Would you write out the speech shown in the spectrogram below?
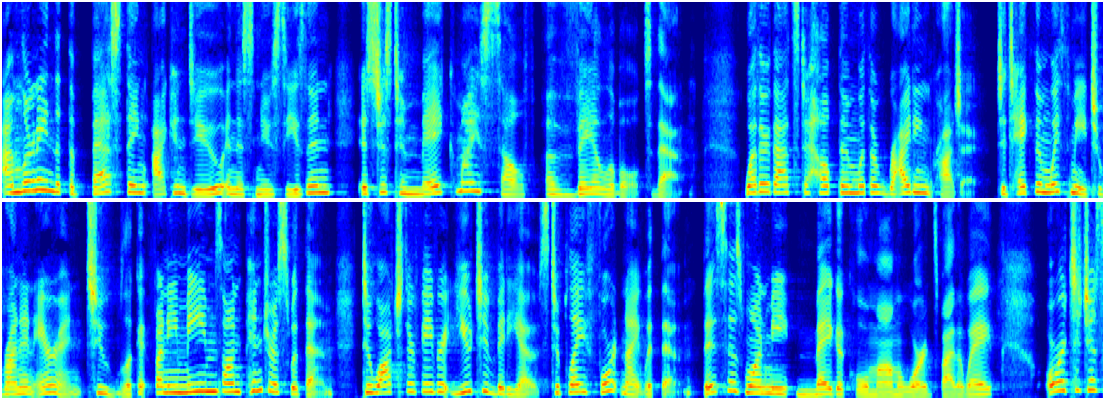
I'm learning that the best thing I can do in this new season is just to make myself available to them, whether that's to help them with a writing project, to take them with me to run an errand, to look at funny memes on Pinterest with them, to watch their favorite YouTube videos, to play Fortnite with them. This has won me mega cool mom awards, by the way, or to just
